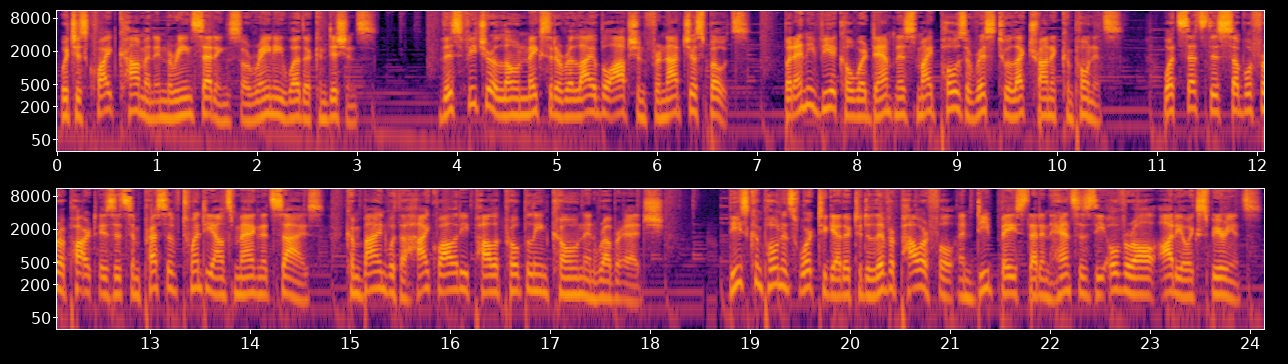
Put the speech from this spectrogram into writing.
which is quite common in marine settings or rainy weather conditions. This feature alone makes it a reliable option for not just boats, but any vehicle where dampness might pose a risk to electronic components. What sets this subwoofer apart is its impressive 20 ounce magnet size, combined with a high quality polypropylene cone and rubber edge. These components work together to deliver powerful and deep bass that enhances the overall audio experience.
